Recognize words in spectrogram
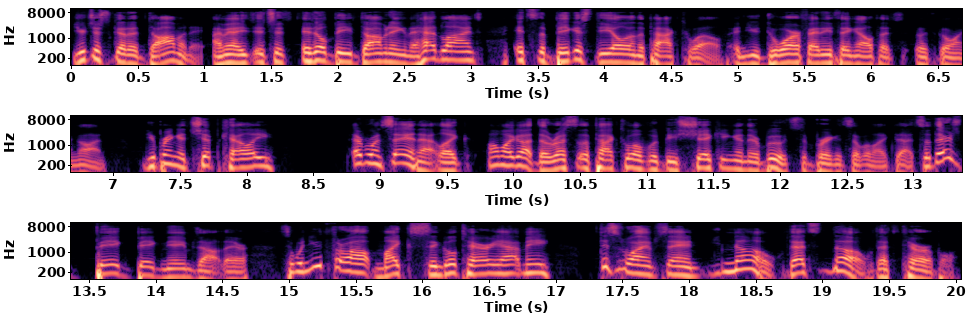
you're just going to dominate. I mean, it's just, it'll be dominating the headlines. It's the biggest deal in the Pac-12 and you dwarf anything else that's, that's going on. You bring a Chip Kelly, everyone's saying that like, oh my God, the rest of the Pac-12 would be shaking in their boots to bring in someone like that. So there's big, big names out there. So when you throw out Mike Singletary at me, this is why I'm saying no, that's no, that's terrible.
